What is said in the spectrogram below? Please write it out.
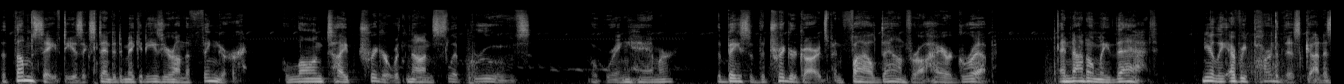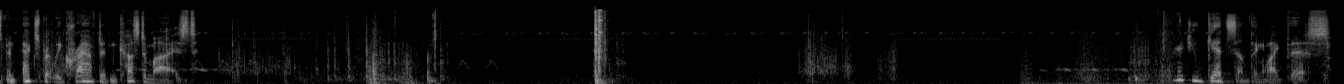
The thumb safety is extended to make it easier on the finger. A long type trigger with non slip grooves. A ring hammer. The base of the trigger guard's been filed down for a higher grip. And not only that, nearly every part of this gun has been expertly crafted and customized. Where'd you get something like this?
